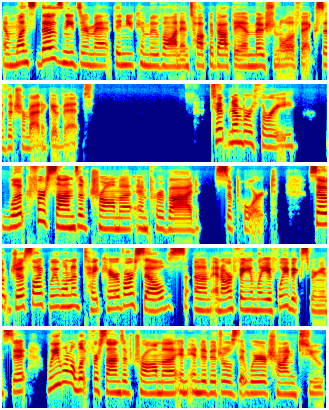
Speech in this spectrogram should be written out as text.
And once those needs are met, then you can move on and talk about the emotional effects of the traumatic event. Tip number three look for signs of trauma and provide support. So, just like we want to take care of ourselves um, and our family if we've experienced it, we want to look for signs of trauma in individuals that we're trying to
